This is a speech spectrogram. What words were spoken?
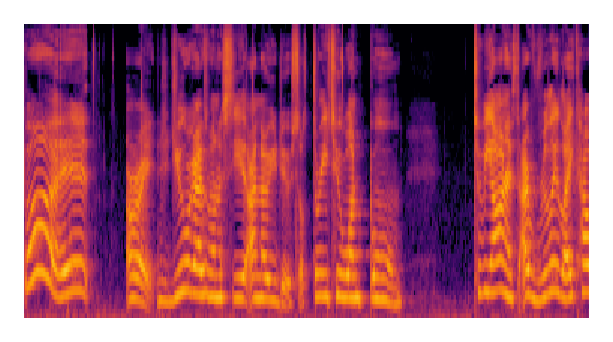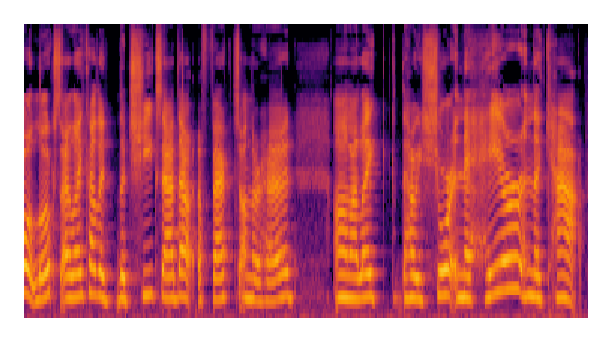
But All right, did you guys want to see it? I know you do. So three, two, one, boom. To be honest, I really like how it looks. I like how the, the cheeks add that effect on their head. Um, I like how he's short and the hair and the cap.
